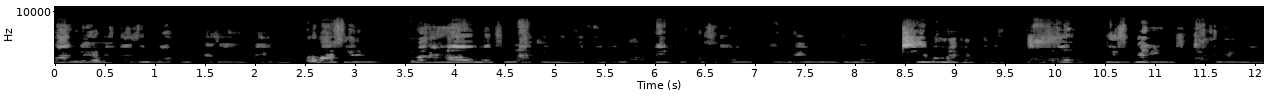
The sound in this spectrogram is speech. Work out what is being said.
not nearly as important as our availability. What am I saying? No matter how much lacking you may think you are, make yourself available to God. He will make up the difference. All his biddings are enablings.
